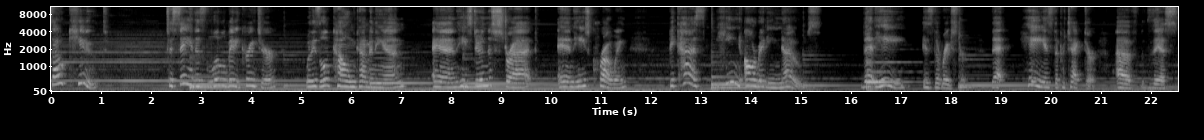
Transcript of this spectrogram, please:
so cute to see this little bitty creature with his little comb coming in and he's doing the strut and he's crowing because he already knows that he is the rooster, that he is the protector of this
